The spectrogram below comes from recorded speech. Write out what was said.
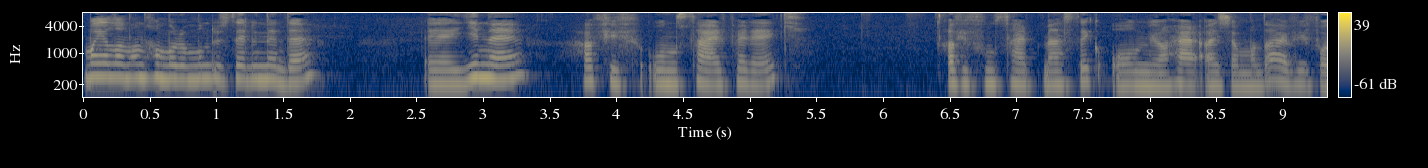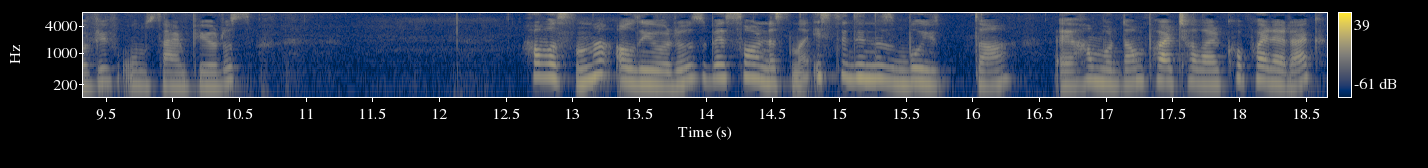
Mayalanan hamurumun üzerine de e, yine hafif un serperek hafif un serpmezsek olmuyor her aşamada hafif hafif un serpiyoruz havasını alıyoruz ve sonrasında istediğiniz boyutta e, hamurdan parçalar kopararak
